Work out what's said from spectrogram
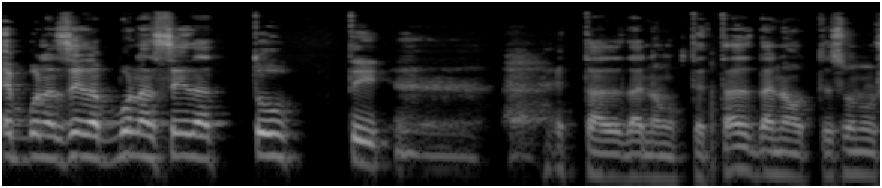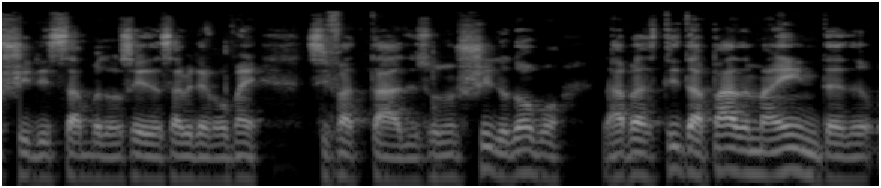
e buonasera, buonasera a tutti. È tarda notte, è tarda notte, sono uscito sabato sera, sapete com'è, si fa tardi, sono uscito dopo la partita Parma-Inter,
